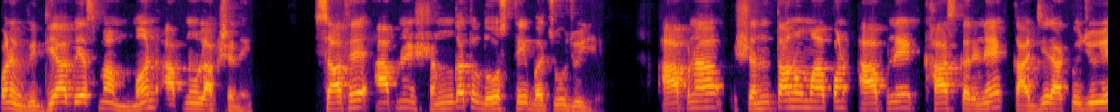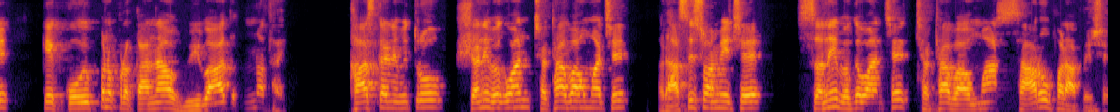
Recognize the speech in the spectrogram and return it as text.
પણ વિદ્યાભ્યાસમાં મન આપનું લાગશે નહીં. સાથે આપને સંગત દોષથી બચવું જોઈએ. આપના સંતાનોમાં પણ આપને ખાસ કરીને કાળજી રાખવી જોઈએ કે કોઈ પણ પ્રકારના વિવાદ ન થાય. ખાસ કરીને મિત્રો, શનિ ભગવાન છઠ્ઠા ભાવમાં છે, રાશિ સ્વામી છે, શનિ ભગવાન છે, છઠ્ઠા ભાવમાં સારું ફળ આપે છે.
